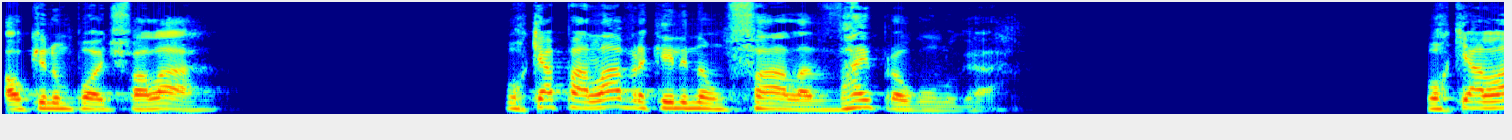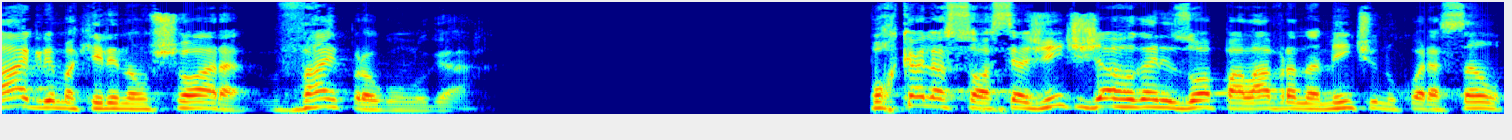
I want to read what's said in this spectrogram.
ao que não pode falar? Porque a palavra que ele não fala vai para algum lugar. Porque a lágrima que ele não chora vai para algum lugar. Porque olha só, se a gente já organizou a palavra na mente e no coração,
